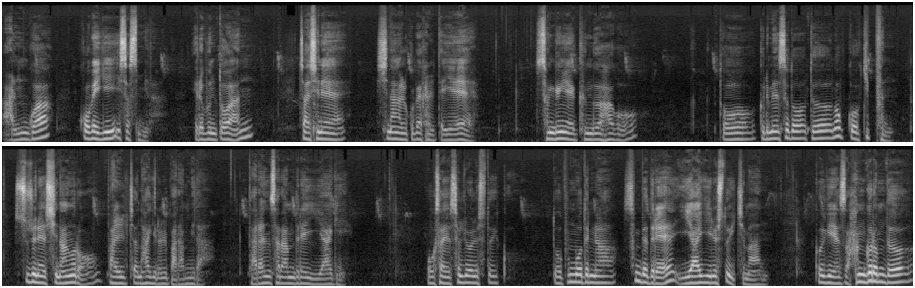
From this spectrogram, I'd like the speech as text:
알과 고백이 있었습니다. 여러분 또한 자신의 신앙을 고백할 때에 성경에 근거하고 또 그러면서도 더 높고 깊은 수준의 신앙으로 발전하기를 바랍니다. 다른 사람들의 이야기, 목사의 설교일 수도 있고 또 부모들이나 선배들의 이야기일 수도 있지만 거기에서 한 걸음 더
